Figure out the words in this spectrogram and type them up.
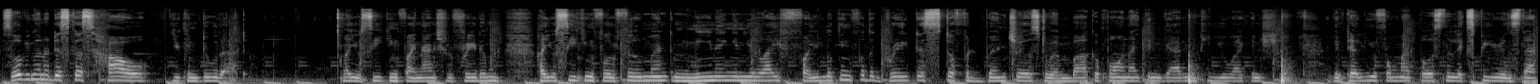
So, we're gonna discuss how you can do that. Are you seeking financial freedom? Are you seeking fulfillment and meaning in your life? Are you looking for the greatest of adventures to embark upon? I can guarantee you, I can share, I can tell you from my personal experience that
